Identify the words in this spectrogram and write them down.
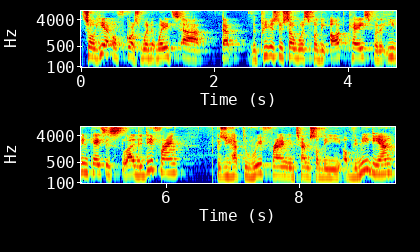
so here, of course, when, when it's uh, that the previous result was for the odd case, for the even case is slightly different because you have to reframe in terms of the of the median,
